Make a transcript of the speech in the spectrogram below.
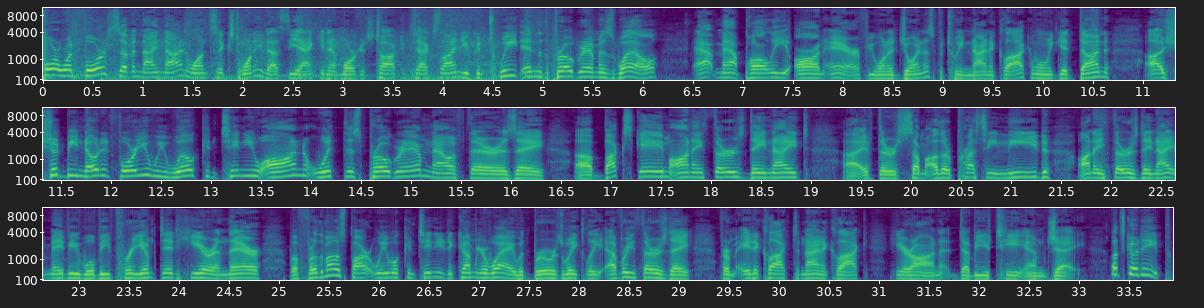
414 799 1620. That's the AccuNet Mortgage Talk and Text line. You can tweet into the program as well at Matt Pauley on air if you want to join us between 9 o'clock and when we get done. Uh, should be noted for you, we will continue on with this program. Now, if there is a uh, Bucks game on a Thursday night, uh, if there's some other pressing need on a Thursday night, maybe we'll be preempted here and there. But for the most part, we will continue to come your way with Brewers Weekly every Thursday from 8 o'clock to 9 o'clock here on WTMJ. Let's go deep.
